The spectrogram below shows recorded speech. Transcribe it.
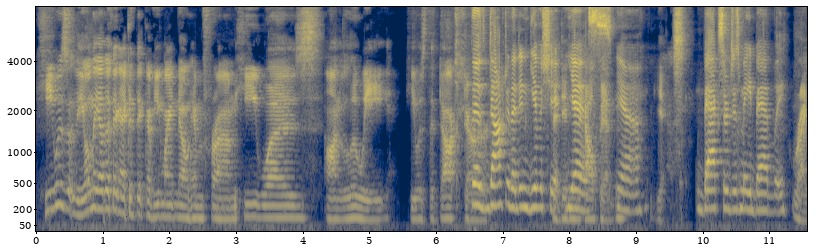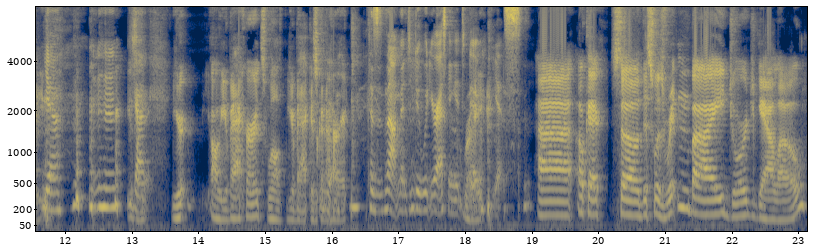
He was the only other thing I could think of you might know him from. He was on Louie. He was the doctor. The doctor that didn't give a shit. didn't yes. help him. Yeah. yes, Backs are just made badly. right. Yeah. hmm He's Got like, Your oh, your back hurts. Well, your back is going to hurt. Because it's not meant to do what you're asking it to Right. do. Yes. Uh, okay, so this was written by George Gallo,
